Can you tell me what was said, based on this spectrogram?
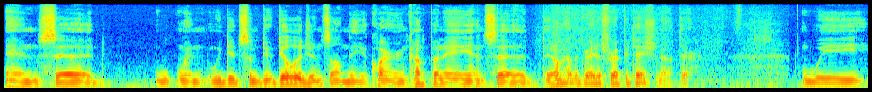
and said, when we did some due diligence on the acquiring company and said, they don't have the greatest reputation out there. We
